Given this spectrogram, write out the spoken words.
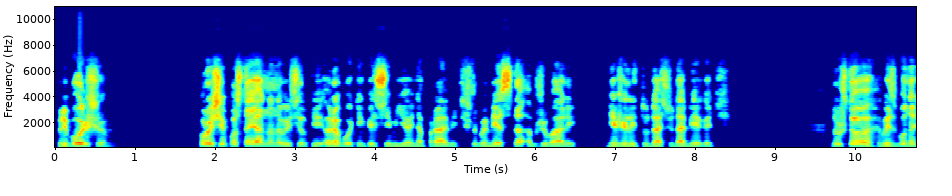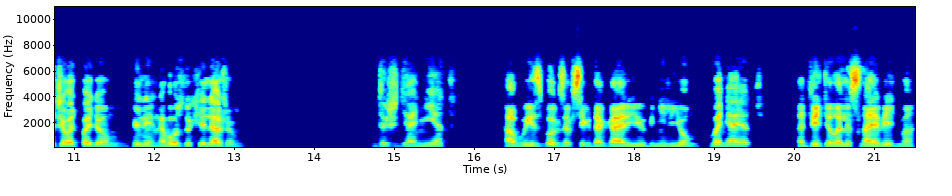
При большем проще постоянно на выселке работника с семьей направить, чтобы место обживали, нежели туда-сюда бегать. Ну что, в избу ночевать пойдем или на воздухе ляжем? Дождя нет, а в избах завсегда гарью гнильем воняет, — ответила лесная ведьма.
